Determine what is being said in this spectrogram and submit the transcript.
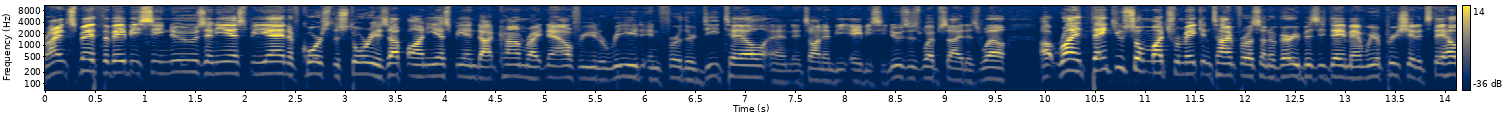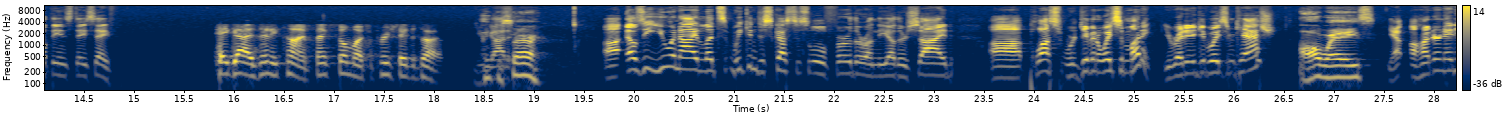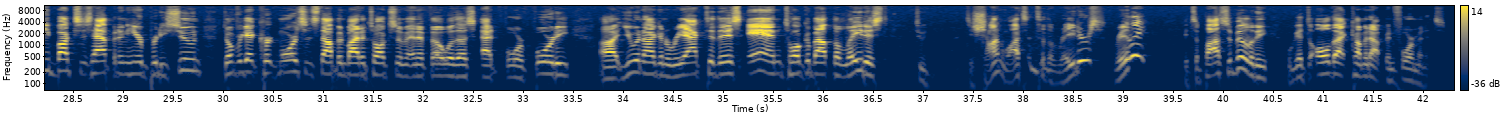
Ryan Smith of ABC News and ESPN. Of course, the story is up on ESPN.com right now for you to read in further detail, and it's on MB- ABC News' website as well. Uh, Ryan, thank you so much for making time for us on a very busy day, man. We appreciate it. Stay healthy and stay safe. Hey, guys, anytime. Thanks so much. Appreciate the time. You Thank got you, it. sir. Uh, LZ, you and I, let's we can discuss this a little further on the other side. Uh, plus, we're giving away some money. You ready to give away some cash? Always. Yep, 180 bucks is happening here pretty soon. Don't forget Kirk Morrison stopping by to talk some NFL with us at 440. Uh, you and I are going to react to this and talk about the latest to Deshaun Watson to the Raiders. Really? It's a possibility. We'll get to all that coming up in four minutes.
